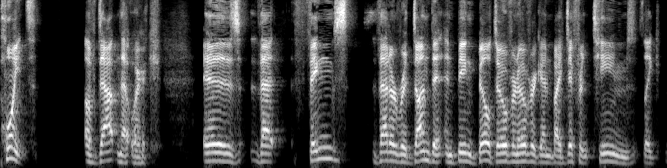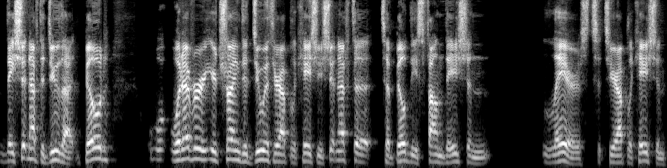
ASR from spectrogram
point of DApp Network is that things that are redundant and being built over and over again by different teams, like they shouldn't have to do that. Build w- whatever you're trying to do with your application. You shouldn't have to to build these foundation layers to, to your application.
